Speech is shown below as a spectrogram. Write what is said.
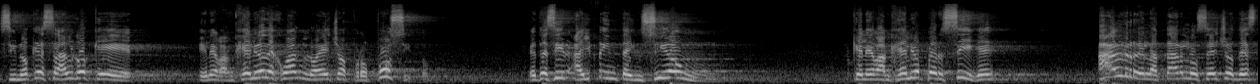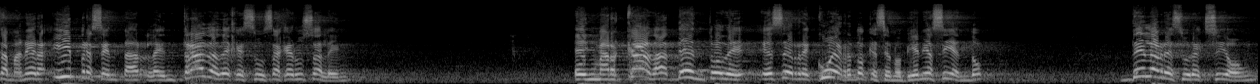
sino que es algo que el Evangelio de Juan lo ha hecho a propósito. Es decir, hay una intención que el Evangelio persigue al relatar los hechos de esta manera y presentar la entrada de Jesús a Jerusalén enmarcada dentro de ese recuerdo que se nos viene haciendo de la resurrección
